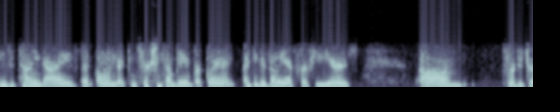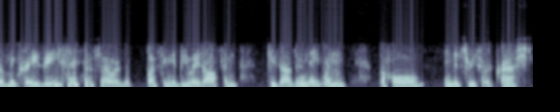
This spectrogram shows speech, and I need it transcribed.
these Italian guys that owned a construction company in Brooklyn. I, I think it was only there for a few years. Um, sort of drove me crazy. so it was a blessing to be laid off in 2008 when the whole industry sort of crashed.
